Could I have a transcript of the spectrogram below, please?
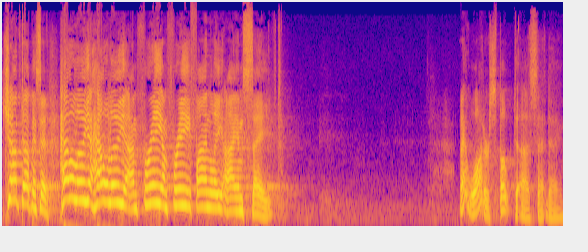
jumped up and said, Hallelujah, hallelujah, I'm free, I'm free, finally I am saved. That water spoke to us that day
